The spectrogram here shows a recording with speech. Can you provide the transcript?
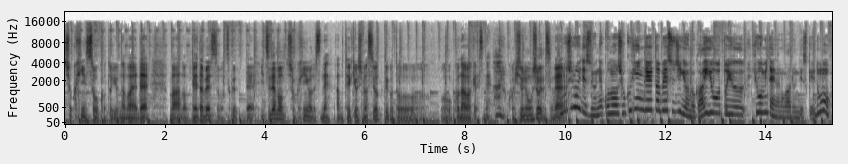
食品倉庫という名前で、まあ、あのデータベースを作っていつでも食品をですねあの提供しますよっていうことを行うわけですね、はい。これ非常に面白いですよね。面白いですよね。この食品データベース事業の概要という表みたいなのがあるんですけれども。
